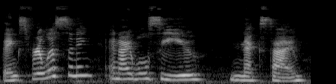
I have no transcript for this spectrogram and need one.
thanks for listening and I will see you next time.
